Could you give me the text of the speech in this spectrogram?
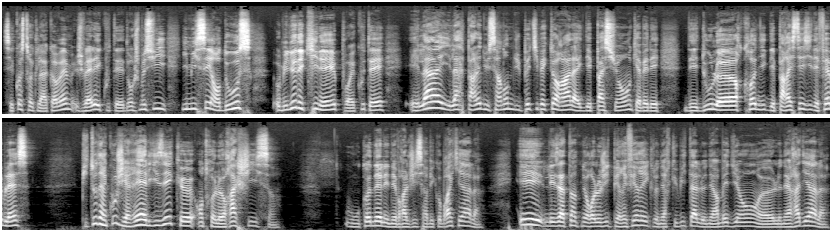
c'est quoi ce truc-là? Quand même, je vais aller écouter. Donc, je me suis immiscé en douce au milieu des kinés pour écouter. Et là, il a parlé du syndrome du petit pectoral avec des patients qui avaient des, des douleurs chroniques, des paresthésies, des faiblesses. Puis tout d'un coup, j'ai réalisé que entre le rachis, où on connaît les névralgies cervico-brachiales, et les atteintes neurologiques périphériques, le nerf cubital, le nerf médian, euh, le nerf radial.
